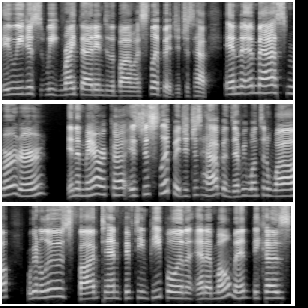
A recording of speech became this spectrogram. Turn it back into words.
Eh, we just we write that into the bottom of slippage. It just have and, and mass murder in America is just slippage. It just happens every once in a while. We're going to lose 5, 10, 15 people in a, at a moment because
